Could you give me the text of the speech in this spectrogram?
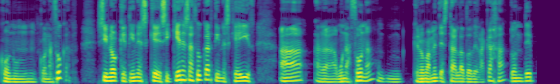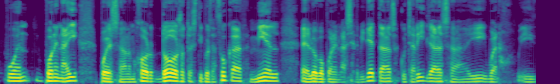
con, un, con azúcar, sino que tienes que, si quieres azúcar, tienes que ir a, a una zona que normalmente está al lado de la caja, donde ponen, ahí, pues a lo mejor dos o tres tipos de azúcar, miel, eh, luego ponen las servilletas, cucharillas, y bueno, y,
